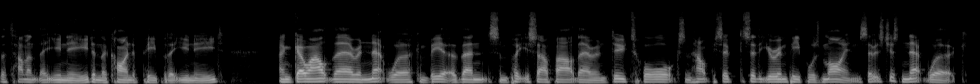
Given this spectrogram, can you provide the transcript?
the talent that you need and the kind of people that you need and go out there and network and be at events and put yourself out there and do talks and help you so, so that you're in people's minds. So it's just network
